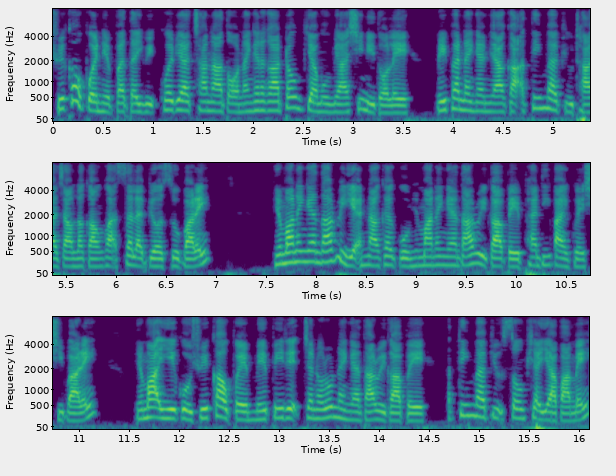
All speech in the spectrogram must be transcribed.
ရွေးကောက်ပွဲနှင့်ပတ်သက်၍ခွဲပြားခြားနားသောနိုင်ငံတကာတုံ့ပြန်မှုများရှိနေတော့လေမိဖက်နိုင်ငံများကအတိမတ်ပြုထားကြောင်း၎င်းကဆက်လက်ပြောဆိုပါတယ်။မြန်မာနိုင်ငံသားတွေရဲ့အနာဂတ်ကိုမြန်မာနိုင်ငံသားတွေကပဲဖန်တီးပိုင်ခွင့်ရှိပါတယ်။မြန်မာအရေးကိုရွေးကောက်ပွဲမေးပေးတဲ့ကျွန်တော်တို့နိုင်ငံသားတွေကပဲအတိမတ်ပြုဆုံးဖြတ်ရပါမယ်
